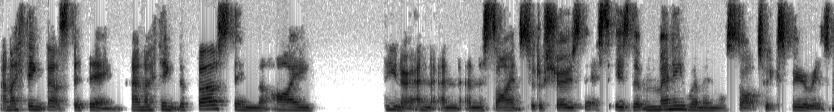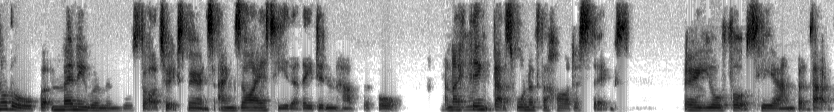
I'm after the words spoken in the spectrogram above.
and I think that's the thing. And I think the first thing that I, you know, and, and, and the science sort of shows this is that many women will start to experience, not all, but many women will start to experience anxiety that they didn't have before. And I mm-hmm. think that's one of the hardest things your thoughts, Leanne, but that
